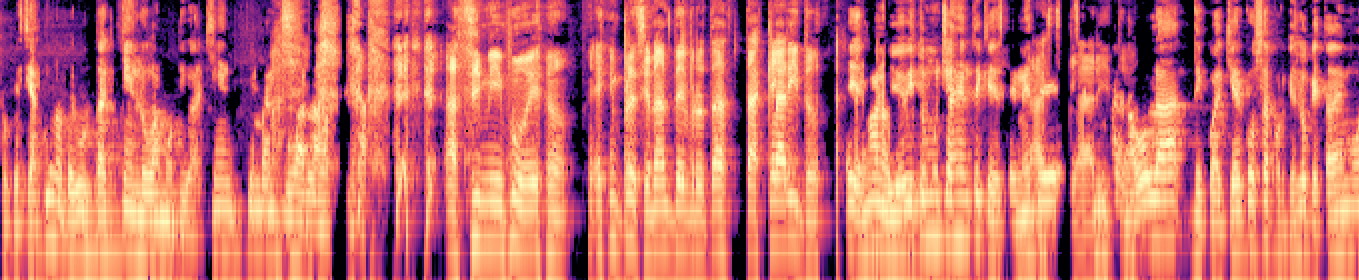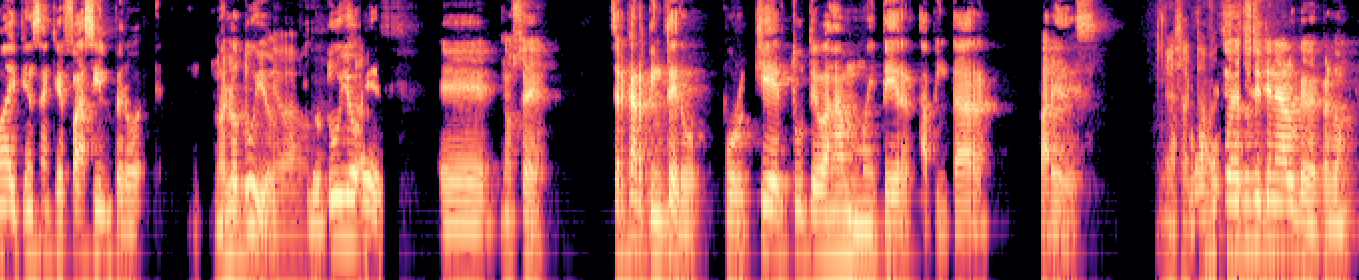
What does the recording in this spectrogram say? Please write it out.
Porque si a ti no te gusta, ¿quién lo va a motivar? ¿Quién, quién va a empujar la la- Así mismo, hijo. Es impresionante, pero estás, estás clarito. Hey, hermano, yo he visto mucha gente que se mete a la ola de cualquier cosa porque es lo que está de moda y piensan que es fácil, pero no es lo tuyo. Lo tuyo es, eh, no sé, ser carpintero. ¿Por qué tú te vas a meter a pintar paredes? Exactamente. Eso, eso sí tiene algo que ver, perdón.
